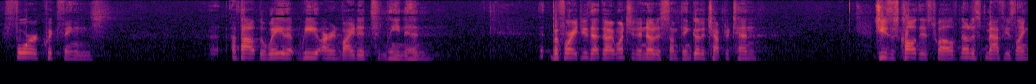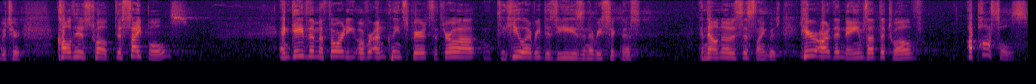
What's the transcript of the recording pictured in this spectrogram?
four quick things about the way that we are invited to lean in. Before I do that, though, I want you to notice something. Go to chapter 10. Jesus called his 12, notice Matthew's language here, called his 12 disciples and gave them authority over unclean spirits to throw out, to heal every disease and every sickness. And now notice this language. Here are the names of the 12 apostles.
